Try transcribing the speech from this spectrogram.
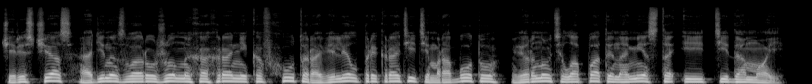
Через час один из вооруженных охранников хутора велел прекратить им работу, вернуть лопаты на место и идти домой.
